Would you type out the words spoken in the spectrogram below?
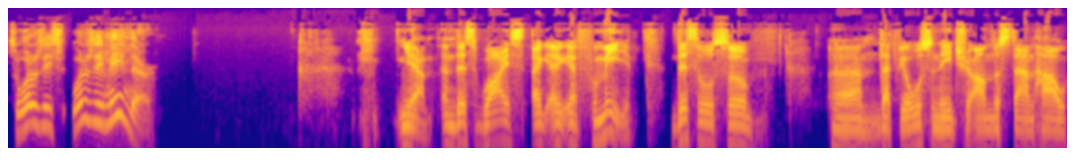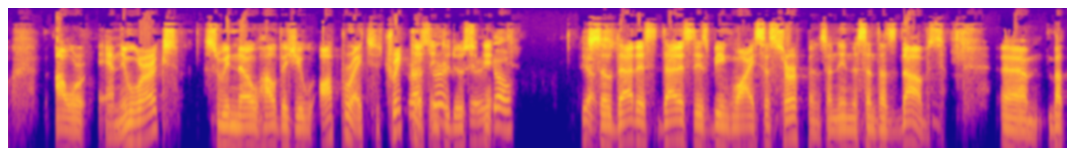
So what does he what does he mean there? Yeah, and this wise, I, I, for me, this also um, that we also need to understand how our enemy works, so we know how the Jew operates to trick Right us into there. those. There you go. Yes. So that is that is this being wise as serpents, and in the sentence doves. Um, but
